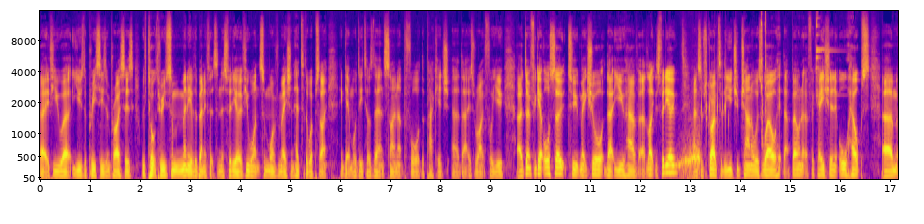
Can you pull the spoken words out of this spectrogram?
uh, if you uh, use the pre-season prices. We've talked through some many of the benefits in this video. If you want some more information, head to the website and get more details there and sign up for the package uh, that is right for you. Uh, don't forget also to make sure that you have uh, liked this video and subscribe to the YouTube channel as well. Hit that bell notification. It all helps um,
